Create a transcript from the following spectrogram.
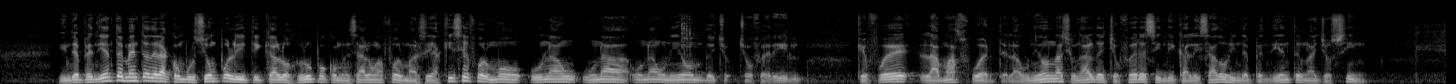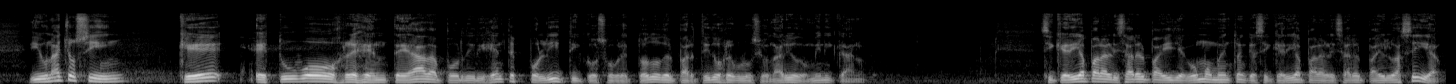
Independientemente de la convulsión política, los grupos comenzaron a formarse. Aquí se formó una, una, una unión de choferil que fue la más fuerte, la Unión Nacional de Choferes Sindicalizados Independientes, una CHOSIN. Y una CHOSIN que estuvo regenteada por dirigentes políticos, sobre todo del Partido Revolucionario Dominicano. Si quería paralizar el país, llegó un momento en que si quería paralizar el país lo hacía.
